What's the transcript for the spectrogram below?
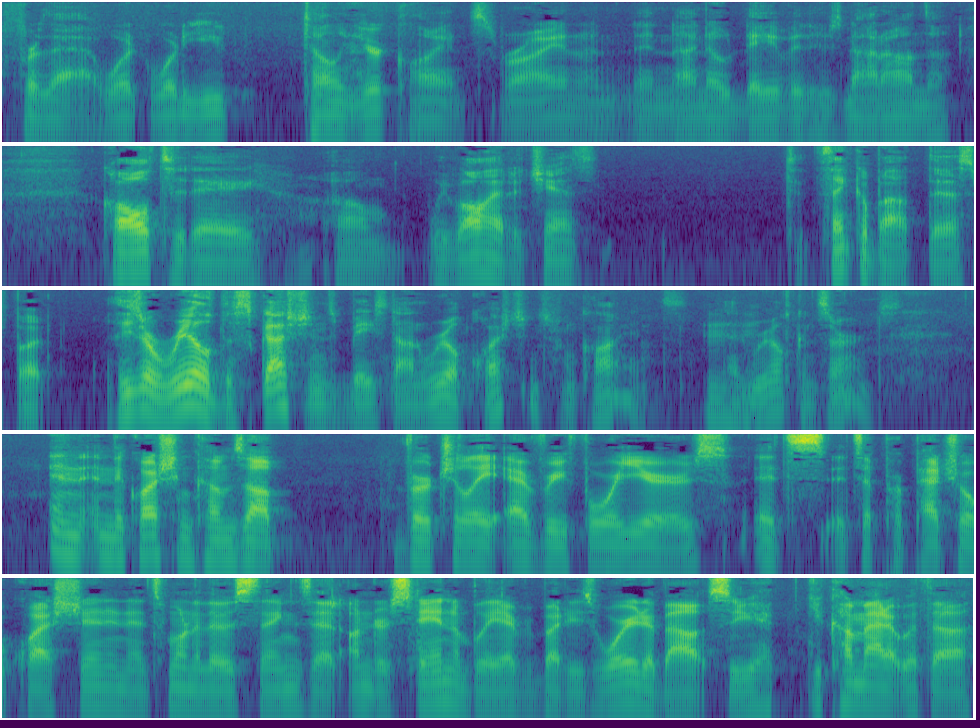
for that? What What are you telling your clients, Ryan? And, and I know David, who's not on the call today. Um, we've all had a chance to think about this, but these are real discussions based on real questions from clients mm-hmm. and real concerns. And and the question comes up virtually every four years. It's it's a perpetual question, and it's one of those things that understandably everybody's worried about. So you you come at it with a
